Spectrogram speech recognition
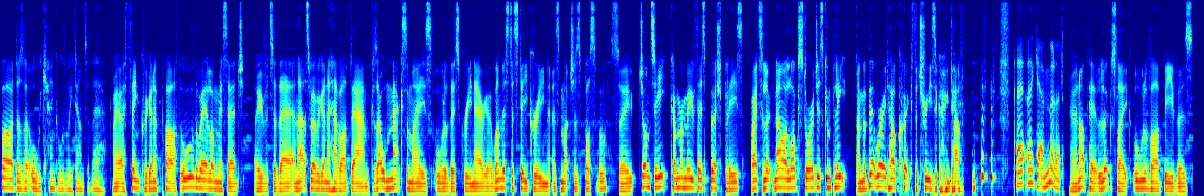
far does that... Oh, we can go all the way down to there. Right, I think we're going to path all the way along this edge over to there. And that's where we're going to have our dam. Because that will maximize all of this green area. I want this to stay green as much as possible. So John T, come remove this bush, please. Right, so look, now our log storage is complete. I'm a bit worried how quick the trees are going down. They're, they're getting mullered. and up here, it looks like all of our beavers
